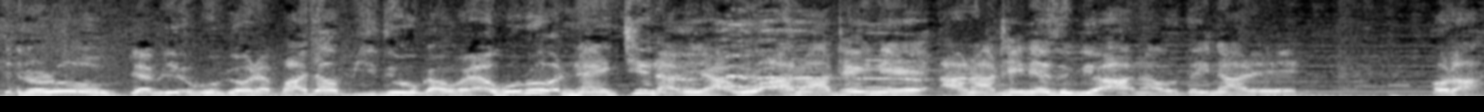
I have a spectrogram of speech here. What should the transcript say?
ကျွန်တော်တို့ပြန်ပြီးအခုပြောတယ်ဘာကြောင့်ပြည်သူကိုကောက်ဝဲအခုတို့အနိုင်ကျင့်တာတွေကအခုအာနာထိန်နေအာနာထိန်နေဆိုပြီးတော့အာနာကိုသိမ်းတာတယ်ဟုတ်လား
